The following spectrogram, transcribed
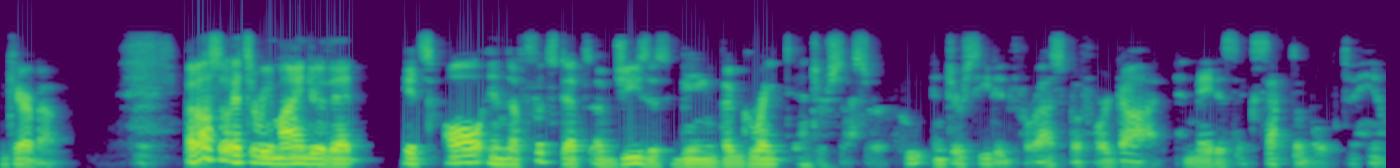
and care about. But also, it's a reminder that it's all in the footsteps of Jesus being the great intercessor who interceded for us before God and made us acceptable to Him.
